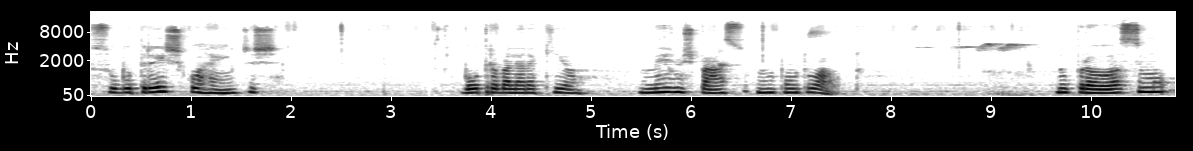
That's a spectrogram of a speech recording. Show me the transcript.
Subo três correntes. Vou trabalhar aqui, ó, no mesmo espaço, um ponto alto. No próximo,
